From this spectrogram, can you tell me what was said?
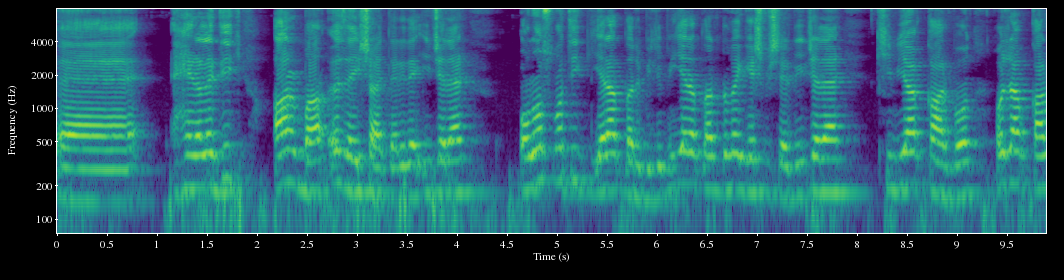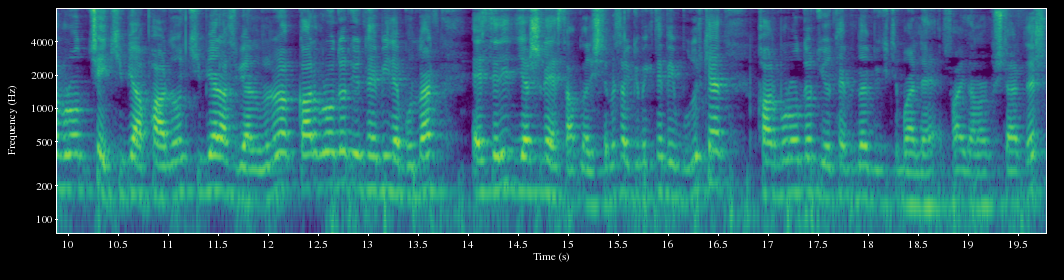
ee, heraledik arma özel işaretleri de inceler. Onosmatik yer hatları bilimi yer ve geçmişlerini inceler. Kimya karbon. Hocam karbon şey kimya pardon kimya nasıl bir yardımcı olur? Karbon 14 yöntemiyle bulunan eserin yaşını hesaplar işte. Mesela Göbektepe'yi bulurken karbon 14 yönteminden büyük ihtimalle faydalanmışlardır.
